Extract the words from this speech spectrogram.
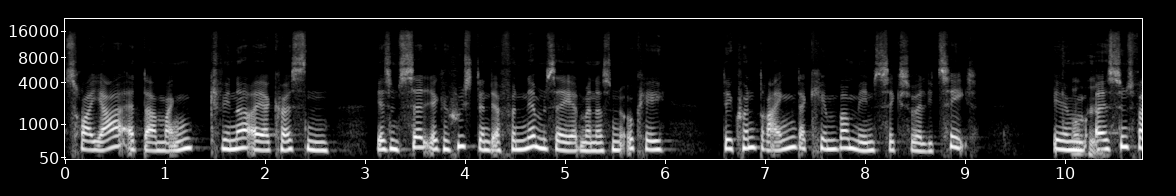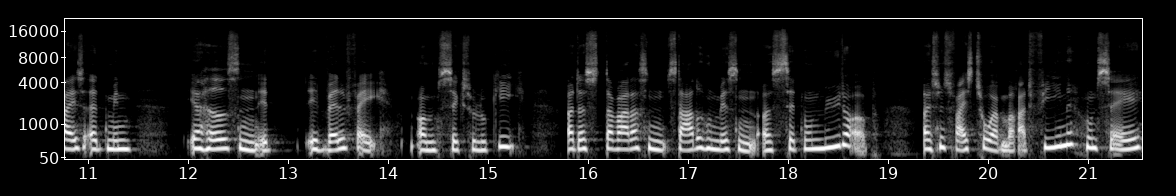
tror jeg, at der er mange kvinder, og jeg kan også sådan, jeg synes selv, jeg kan huske den der fornemmelse af, at man er sådan, okay, det er kun drenge, der kæmper med en seksualitet. Øhm, Okay. Og jeg synes faktisk, at min, jeg havde sådan et, et valgfag om seksologi, og der, der var der sådan, startede hun med sådan at sætte nogle myter op. Og jeg synes faktisk, to af dem var ret fine. Hun sagde,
